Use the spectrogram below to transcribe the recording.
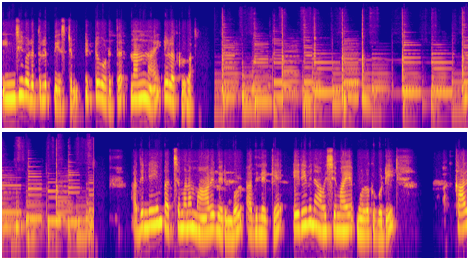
ഇഞ്ചി വെളുത്തുള്ളി പേസ്റ്റും ഇട്ടുകൊടുത്ത് നന്നായി ഇളക്കുക. അതിന്റെയും പച്ചമണം മാറി വരുമ്പോൾ അതിലേക്ക് എരിവിനാവശ്യമായ മുളക് പൊടി കാൽ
